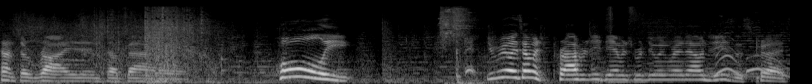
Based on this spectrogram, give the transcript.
Time to ride into battle. Holy! You realize how much property damage we're doing right now? Jesus Christ.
